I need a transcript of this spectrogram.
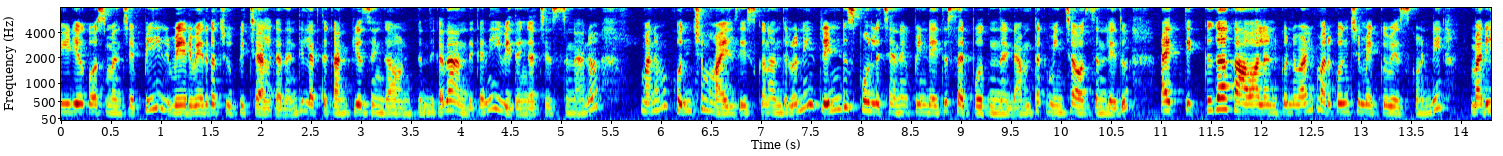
వీడియో కోసం అని చెప్పి వేరువేరుగా చూపించాలి కదండి. లేకపోతే కన్ఫ్యూజింగ్గా ఉంటుంది కదా. అందుకని ఈ విధంగా చేస్తున్నాను. మనం కొంచెం ఆయిల్ తీసుకొని అందులోని రెండు స్పూన్ల శనగపిండి అయితే సరిపోతుందండి. అంతకు మించి అవసరం లేదు. అయితే తిక్కుగా కావాలనుకున్న వాళ్ళు మరి కొంచెం ఎక్కువ వేసుకోండి. మరీ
